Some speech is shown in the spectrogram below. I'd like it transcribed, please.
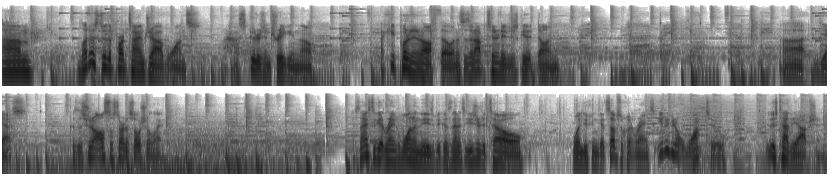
Um, let us do the part-time job once. Ah, Scooter's intriguing though. I keep putting it off though, and this is an opportunity to just get it done. Uh, yes, because it should also start a social link. It's nice to get rank one in these because then it's easier to tell when you can get subsequent ranks, even if you don't want to. You just have the option.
